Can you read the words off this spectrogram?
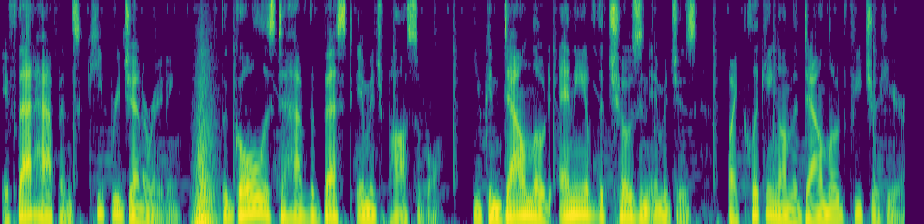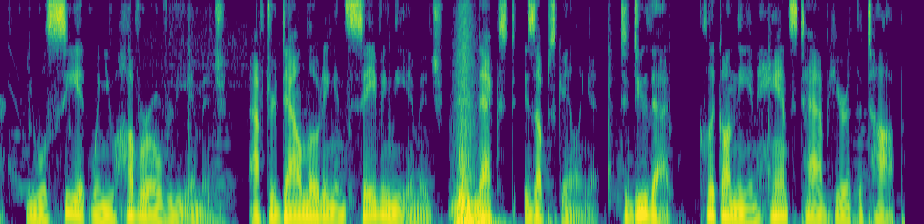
If that happens, keep regenerating. The goal is to have the best image possible. You can download any of the chosen images by clicking on the download feature here. You will see it when you hover over the image. After downloading and saving the image, next is upscaling it. To do that, click on the Enhance tab here at the top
